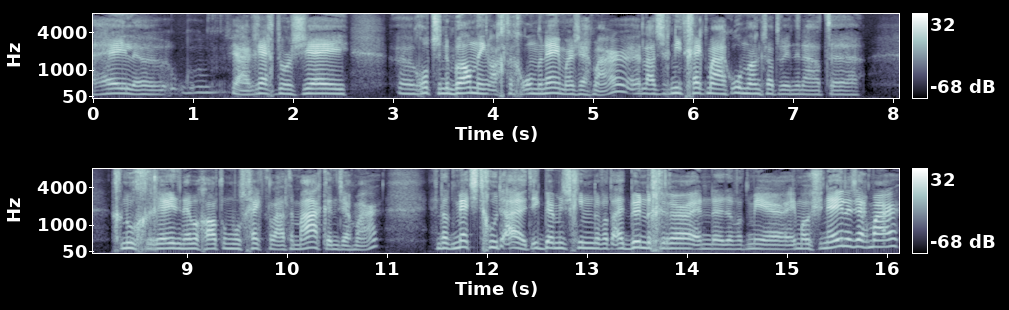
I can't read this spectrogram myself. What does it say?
hele ja, recht door zee, eh rots in de branding-achtige ondernemer, zeg maar. Laat zich niet gek maken, ondanks dat we inderdaad genoeg reden hebben gehad om ons gek te laten maken, zeg maar. En dat matcht goed uit. Ik ben misschien de wat uitbundigere en de, de wat meer emotionele, zeg maar.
